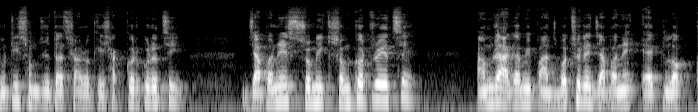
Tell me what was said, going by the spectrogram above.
দুটি সমঝোতা স্মারকে স্বাক্ষর করেছি। জাপানের শ্রমিক সংকট রয়েছে। আমরা আগামী পাঁচ বছরে জাপানে এক লক্ষ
